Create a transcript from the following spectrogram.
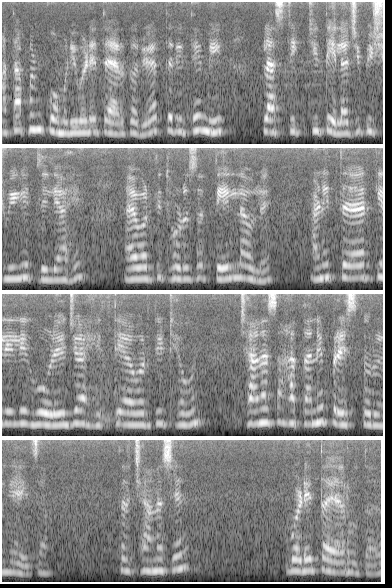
आता आपण कोंबडी वडे तयार करूया तर इथे मी प्लास्टिकची तेलाची पिशवी घेतलेली आहे. यावरती थोडंसं तेल लावलं आहे आणि तयार केलेले गोळे जे आहेत ते यावरती ठेवून छान असं हाताने प्रेस करून घ्यायचं. तर छान असे वडे तयार होतात.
